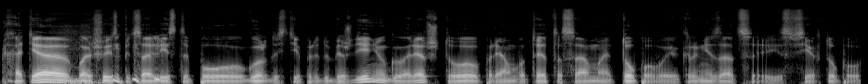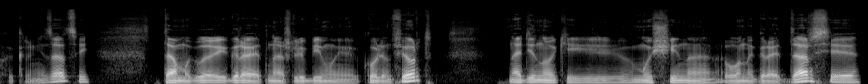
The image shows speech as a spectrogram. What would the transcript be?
хотя большие специалисты по гордости и предубеждению говорят, что прям вот это самая топовая экранизация из всех топовых экранизаций. Там играет наш любимый Колин Фёрд. одинокий мужчина, он играет Дарси.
